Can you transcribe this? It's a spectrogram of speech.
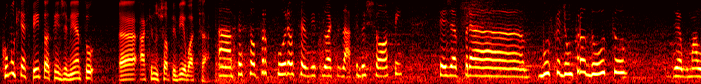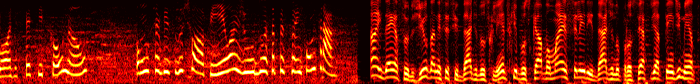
Como que é feito o atendimento uh, aqui no shopping via WhatsApp? A pessoa procura o serviço do WhatsApp do shopping seja para busca de um produto de alguma loja específica ou não, ou um serviço do shopping. E eu ajudo essa pessoa a encontrar. A ideia surgiu da necessidade dos clientes que buscavam mais celeridade no processo de atendimento.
